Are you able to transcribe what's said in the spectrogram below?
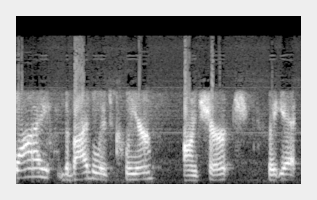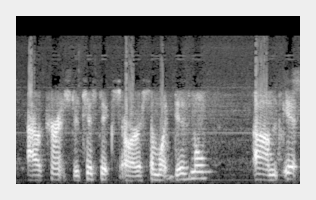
why the Bible is clear on church, but yet our current statistics are somewhat dismal. Um, it's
